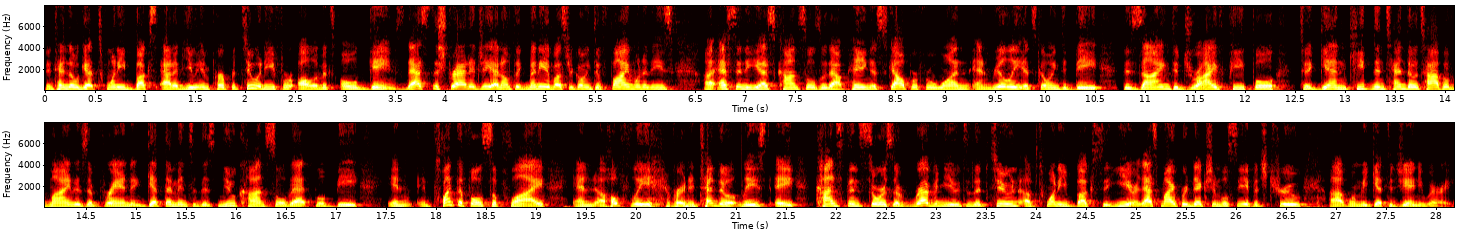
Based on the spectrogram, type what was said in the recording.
Nintendo will get 20 bucks out of you in perpetuity for all of its old games. That's the strategy. I don't think many of us are going to find one of these uh, SNES consoles consoles without paying a scalper for one. And really, it's going to be designed to drive people to, again, keep Nintendo top of mind as a brand and get them into this new console that will be in, in plentiful supply and uh, hopefully, for Nintendo at least, a constant source of revenue to the tune of 20 bucks a year. That's my prediction. We'll see if it's true uh, when we get to January.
